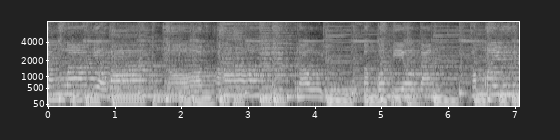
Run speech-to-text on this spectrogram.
ยังมาเที่ยวบ้านนอนค้างเราอยู่ตำบลเดียวกันทำไมลืม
